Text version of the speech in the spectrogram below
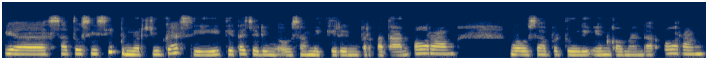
ya satu sisi benar juga sih. Kita jadi nggak usah mikirin perkataan orang nggak usah peduliin komentar orang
